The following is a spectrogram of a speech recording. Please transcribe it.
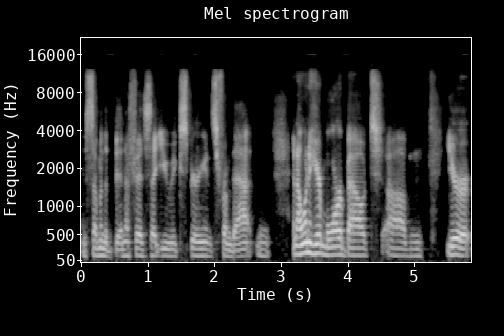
and some of the benefits that you experience from that, and and I want to hear more about um, your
